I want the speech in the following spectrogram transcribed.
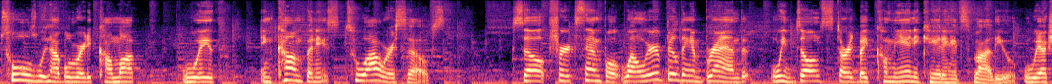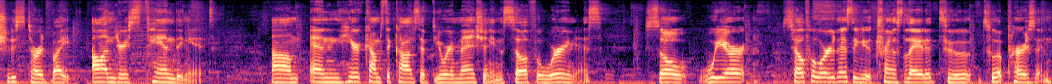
tools we have already come up with in companies to ourselves. So, for example, when we're building a brand, we don't start by communicating its value. We actually start by understanding it. Um, and here comes the concept you were mentioning self awareness. So we are self awareness if you translate it to, to a person.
